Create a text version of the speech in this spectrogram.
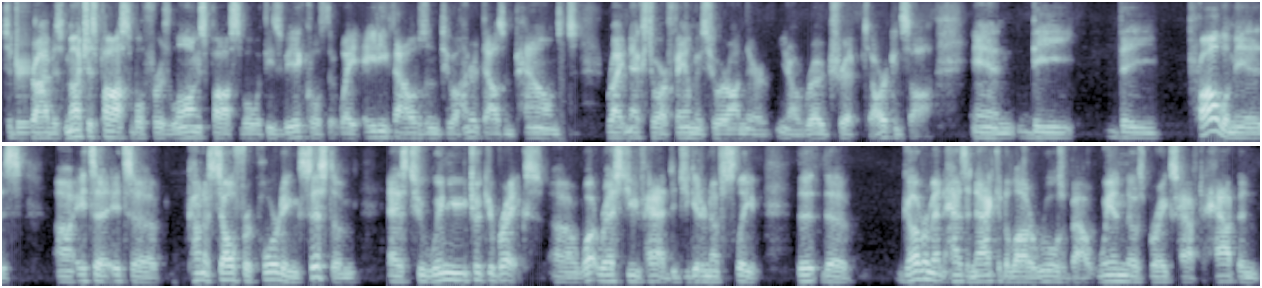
to drive as much as possible for as long as possible with these vehicles that weigh 80,000 to 100,000 pounds right next to our families who are on their you know road trip to Arkansas. And the the problem is uh, it's a it's a kind of self-reporting system as to when you took your breaks, uh, what rest you've had, did you get enough sleep. The the government has enacted a lot of rules about when those breaks have to happen.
